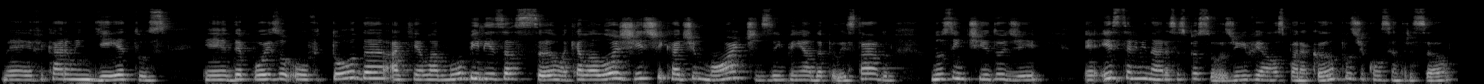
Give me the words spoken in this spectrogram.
né, ficaram em guetos. É, depois houve toda aquela mobilização, aquela logística de morte desempenhada pelo Estado no sentido de é, exterminar essas pessoas, de enviá-las para campos de concentração,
